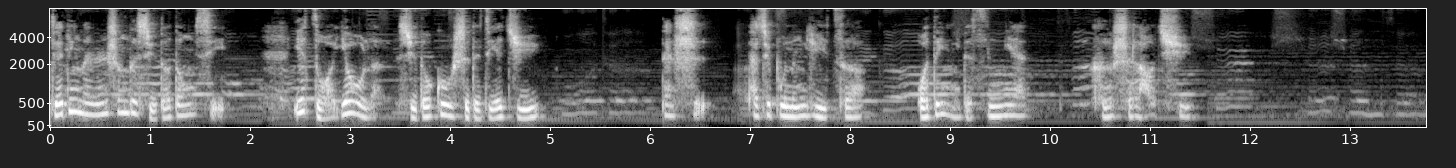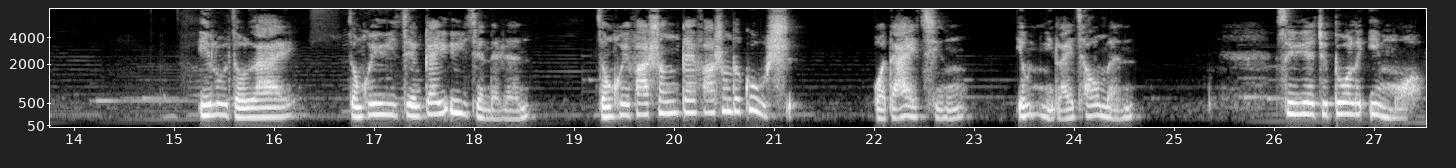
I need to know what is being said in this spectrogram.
决定了人生的许多东西，也左右了许多故事的结局。但是，它却不能预测我对你的思念何时老去。一路走来，总会遇见该遇见的人，总会发生该发生的故事。我的爱情由你来敲门，岁月就多了一抹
